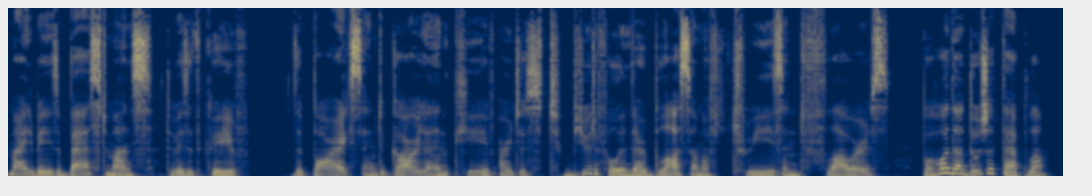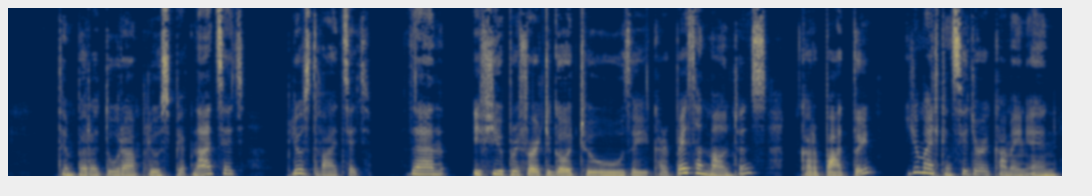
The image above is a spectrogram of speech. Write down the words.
might be the best months to visit Kyiv. The parks and the garden in Kyiv are just beautiful in their blossom of trees and flowers. Погода дуже тепла. Температура плюс 15, плюс 20. Then, if you prefer to go to the Carpathian Mountains, Karpaty, you might consider coming in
